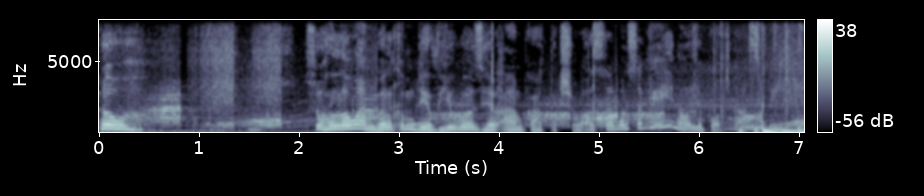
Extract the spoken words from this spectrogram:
So, so hello and welcome, dear viewers. Here I am Karthik Shrivastava once again on your podcast feed.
